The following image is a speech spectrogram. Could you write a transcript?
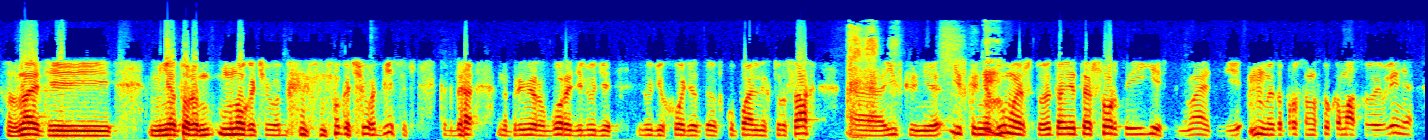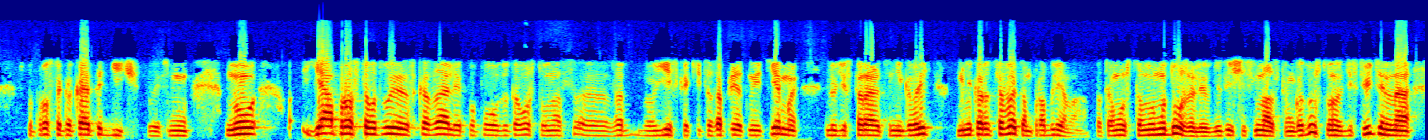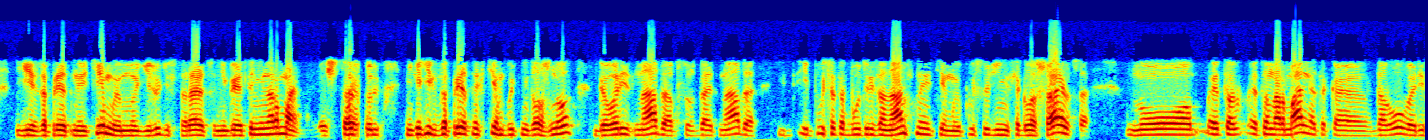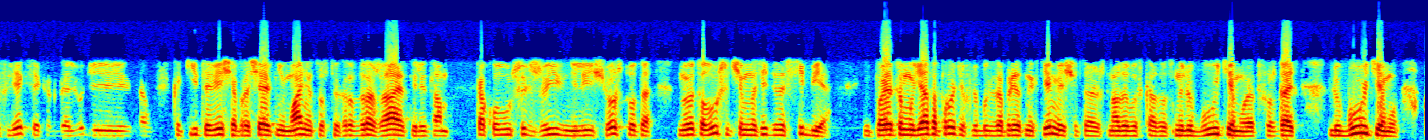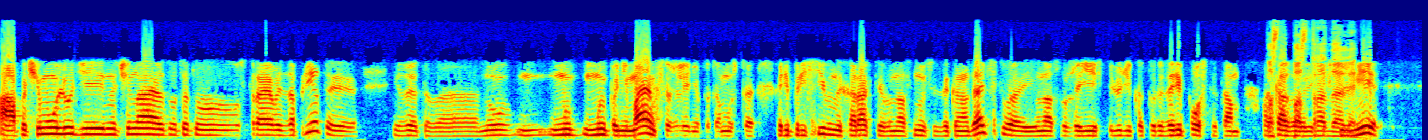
Знаете, меня тоже много чего, много чего бесит, когда, например, в городе люди, люди ходят в купальных трусах, э, искренне, искренне думая, что это, это шорты и есть, понимаете? И это просто настолько массовое явление, что просто какая-то дичь. То есть, ну, ну, я просто, вот вы сказали по поводу того, что у нас э, за, есть какие-то запретные темы, люди стараются не говорить. Мне кажется, в этом проблема. Потому что ну, мы дожили в 2017 году, что у нас действительно есть запретные темы, и многие люди стараются не говорить. Это ненормально. Я считаю, что никаких запретных тем быть не должно. Говорить надо, обсуждать надо. И, и пусть это будут резонансные темы, и пусть люди не соглашаются – но это, это нормальная такая здоровая рефлексия, когда люди там, какие-то вещи обращают внимание, то, что их раздражает, или там, как улучшить жизнь, или еще что-то, но это лучше, чем носить это в себе. И поэтому я-то против любых запретных тем, я считаю, что надо высказываться на любую тему и обсуждать любую тему. А почему люди начинают вот эту устраивать запреты, из этого. Ну, мы, мы понимаем, к сожалению, потому что репрессивный характер у нас носит законодательство, и у нас уже есть люди, которые за репосты там оказывались Пострадали. в тюрьме.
